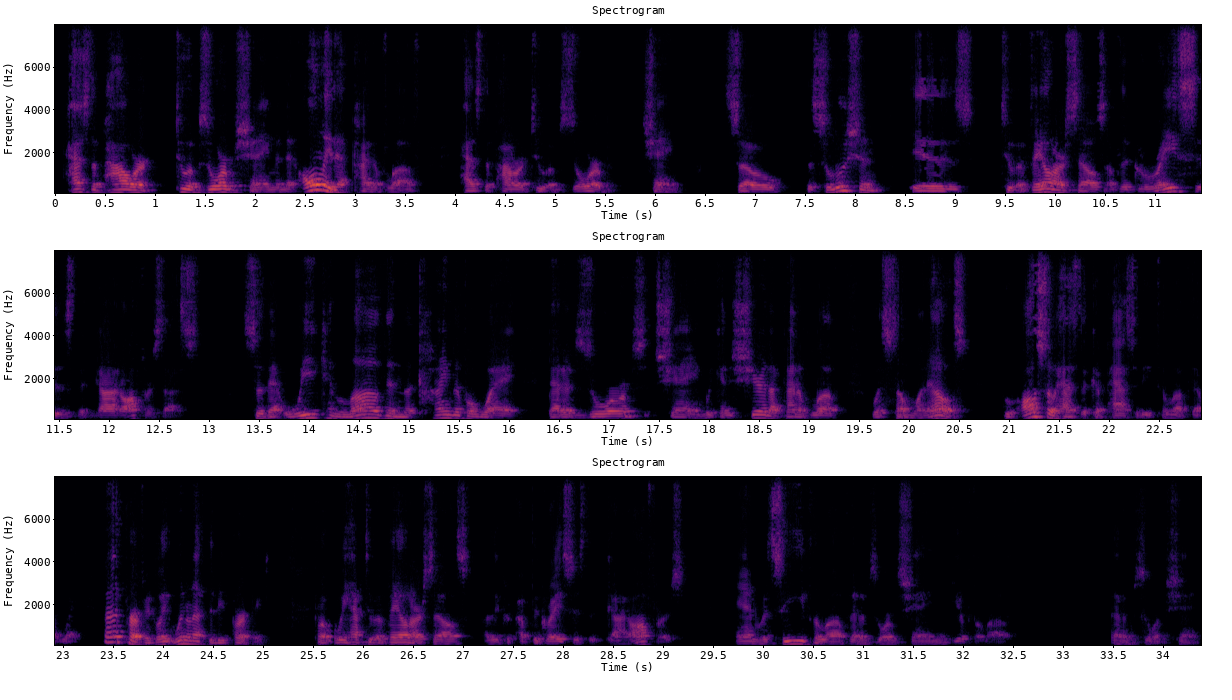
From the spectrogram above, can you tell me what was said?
has the power to absorb shame, and that only that kind of love has the power to absorb shame. So the solution is to avail ourselves of the graces that God offers us so that we can love in the kind of a way that absorbs shame. We can share that kind of love with someone else who also has the capacity to love that way. Not perfectly, we don't have to be perfect, but we have to avail ourselves of the, of the graces that God offers and receive the love that absorbs shame and give the love that absorbs shame.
